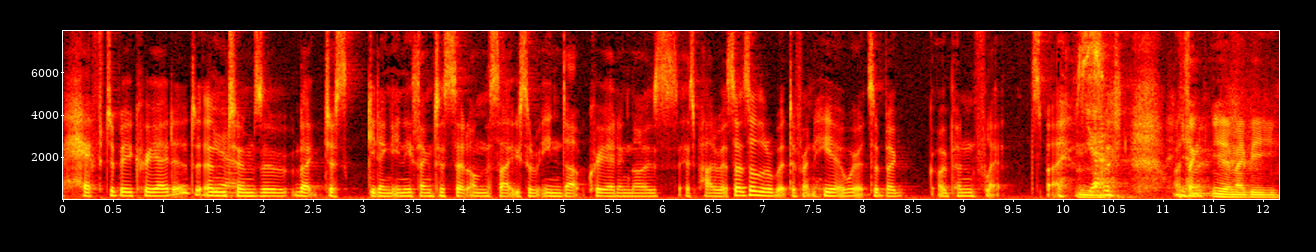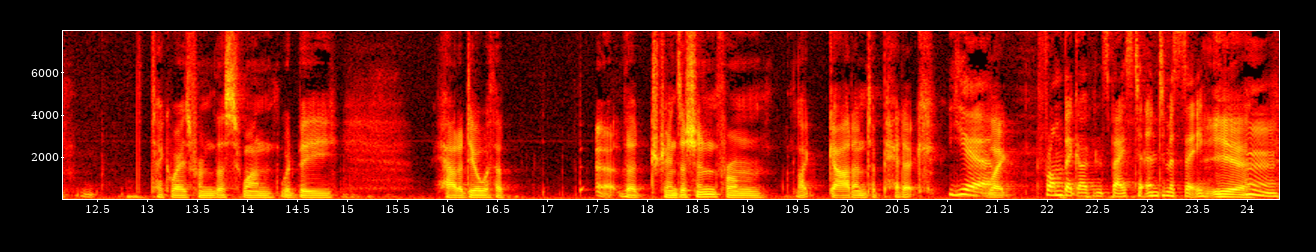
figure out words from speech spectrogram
have to be created in Yeah. terms of like just getting anything to sit on the site. You sort of end up creating those as part of it. So it's a little bit different here, where it's a big open flat space. Yeah. I think yeah maybe takeaways from this one would be how to deal with a uh, the transition from like garden to paddock. yeah, Like from big open space to intimacy. yeah.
